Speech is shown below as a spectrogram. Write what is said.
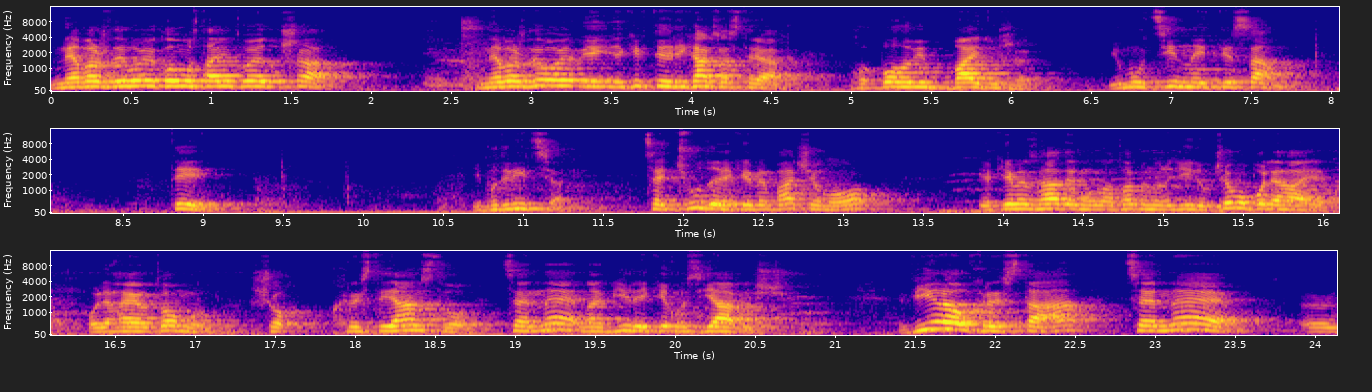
Неважливо, в якому стані твоя душа. Неважливо, в яких ти гріхах застряг. Богові байдуже. Йому цінний ти сам. Ти. І подивіться, це чудо, яке ми бачимо, яке ми згадуємо на Тобіну неділю, в чому полягає? Полягає в тому, що християнство це не набір якихось явищ. Віра у Христа це не е,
